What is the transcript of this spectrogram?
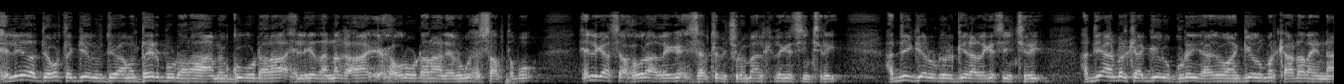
Xilliyada dee horta geelu dee ama dayr buu dhalaa ama gubuu dhalaa xilliyada naqa ah ee xooluhu dhalaan ee lagu xisaabtamo xilligaasaa xoolaha lagaga xisaabtami jiro maalka laga siin jiray. Haddii geelu dhalo geela laga siin jiray haddii aan markaa geelu guran yahay oo aan geelu markaa dhalayna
